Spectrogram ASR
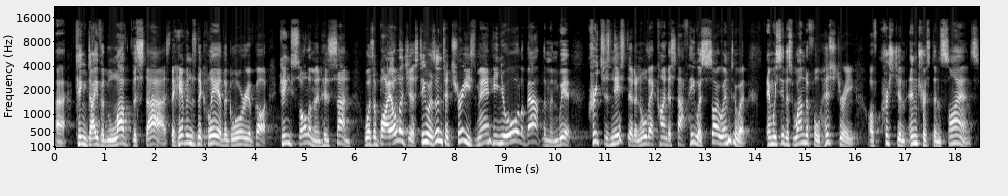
Uh, King David loved the stars. The heavens declare the glory of God. King Solomon, his son, was a biologist. He was into trees, man. He knew all about them and where creatures nested and all that kind of stuff. He was so into it. And we see this wonderful history of Christian interest in science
